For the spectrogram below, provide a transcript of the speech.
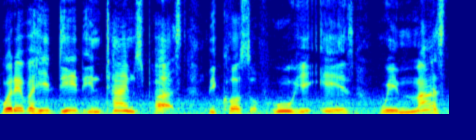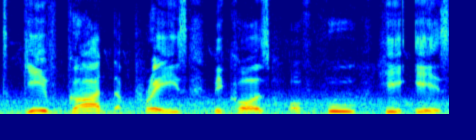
whatever He did in times past because of who He is. We must give God the praise because of who He is.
